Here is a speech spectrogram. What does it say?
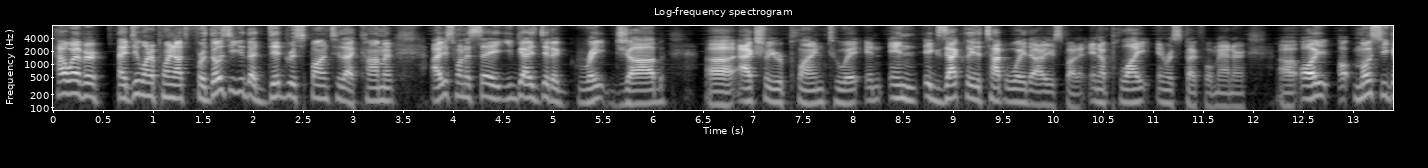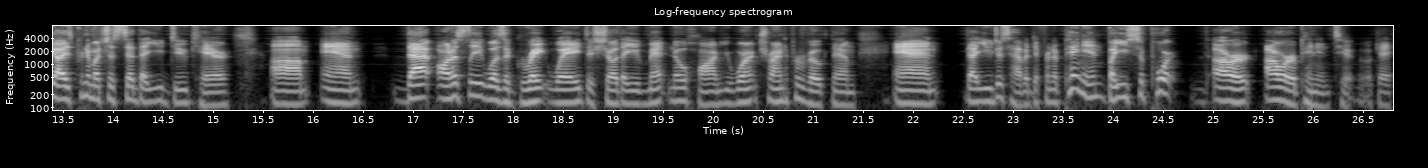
However, I do want to point out for those of you that did respond to that comment, I just want to say you guys did a great job uh, actually replying to it in, in exactly the type of way that I responded, in a polite and respectful manner. Uh, all uh, most of you guys pretty much just said that you do care, um, and that honestly was a great way to show that you meant no harm. You weren't trying to provoke them, and that you just have a different opinion, but you support our our opinion too okay?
